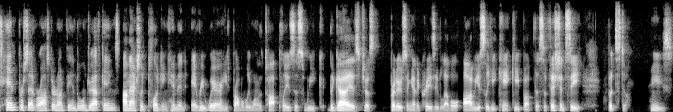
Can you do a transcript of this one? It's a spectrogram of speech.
10% rostered on FanDuel and DraftKings. I'm actually plugging him in everywhere. He's probably one of the top plays this week. The guy is just producing at a crazy level. Obviously, he can't keep up this efficiency, but still, he's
